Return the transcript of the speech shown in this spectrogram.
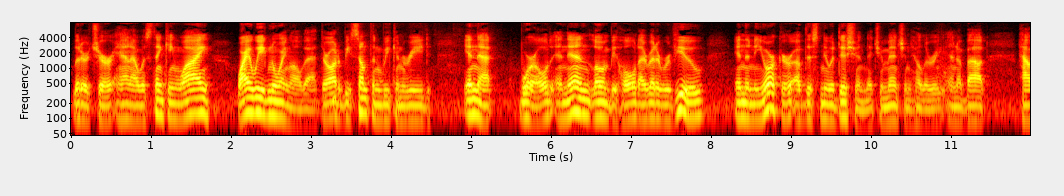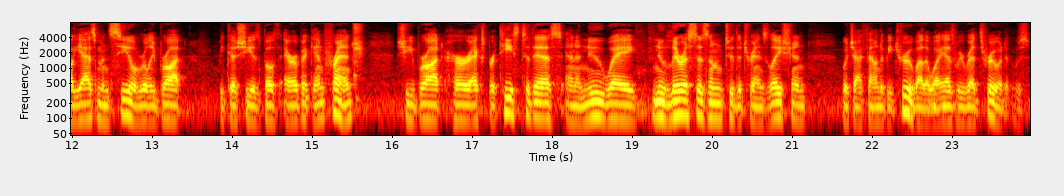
literature. And I was thinking, why why are we ignoring all that? There ought to be something we can read in that world. And then, lo and behold, I read a review in the New Yorker of this new edition that you mentioned, Hillary, and about how Yasmine Seale really brought, because she is both Arabic and French, she brought her expertise to this and a new way, new lyricism to the translation, which I found to be true, by the way, as we read through it. It was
